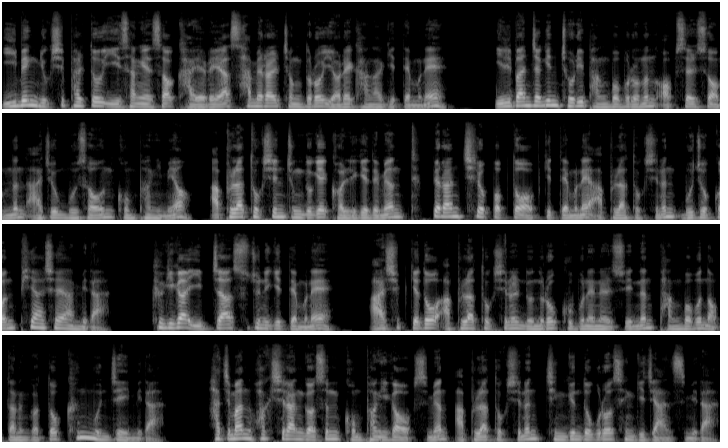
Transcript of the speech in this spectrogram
268도 이상에서 가열해야 사멸할 정도로 열에 강하기 때문에 일반적인 조리 방법으로는 없앨 수 없는 아주 무서운 곰팡이며 아플라톡신 중독에 걸리게 되면 특별한 치료법도 없기 때문에 아플라톡신은 무조건 피하셔야 합니다. 크기가 입자 수준이기 때문에 아쉽게도 아플라톡신을 눈으로 구분해낼 수 있는 방법은 없다는 것도 큰 문제입니다. 하지만 확실한 것은 곰팡이가 없으면 아플라톡신은 진균독으로 생기지 않습니다.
